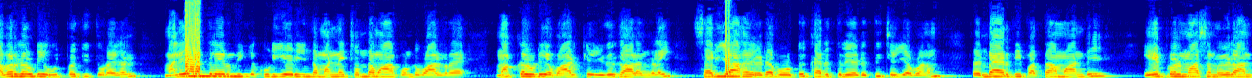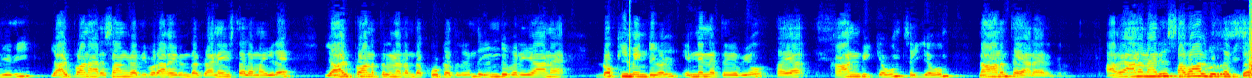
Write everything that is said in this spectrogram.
அவர்களுடைய உற்பத்தி துறைகள் மலையாளத்திலிருந்து இங்க குடியேறி இந்த மண்ணை சொந்தமாக கொண்டு வாழ்ற மக்களுடைய வாழ்க்கை எதிர்காலங்களை சரியாக இட போட்டு கருத்தில் எடுத்து செய்ய வேணும். ரெண்டாயிரத்தி பத்தாம் ஆண்டு ஏப்ரல் மாசம் ஏழாம் தேதி யாழ்ப்பாண அரசாங்க அதிபராக இருந்த கணேஷ் தலைமையில யாழ்ப்பாணத்தில் நடந்த கூட்டத்திலிருந்து இன்று வரையான டாக்குமெண்ட்டுகள் என்னென்ன தேவையோ தயார் காண்பிக்கவும் செய்யவும் நானும் தயாரா இருக்கிறேன். ஆக ஆனா நான் இது சவால் விடுற விஷயம்.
